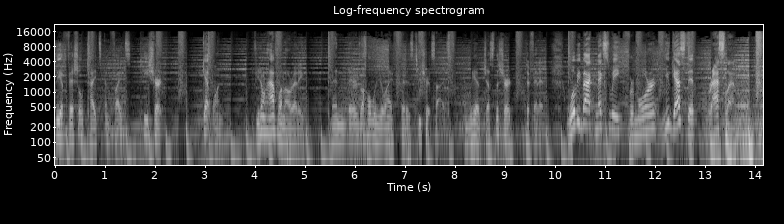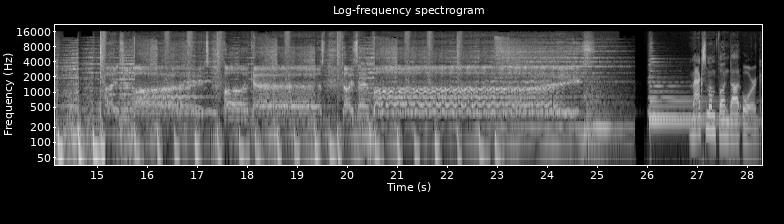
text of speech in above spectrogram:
the official Tights and Fights t shirt. Get one. If you don't have one already, then there's a hole in your life that is t shirt size, and we have just the shirt to fit it. We'll be back next week for more, you guessed it, wrestling. Ties and Bites Podcast. Ties and Bites. MaximumFun.org.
